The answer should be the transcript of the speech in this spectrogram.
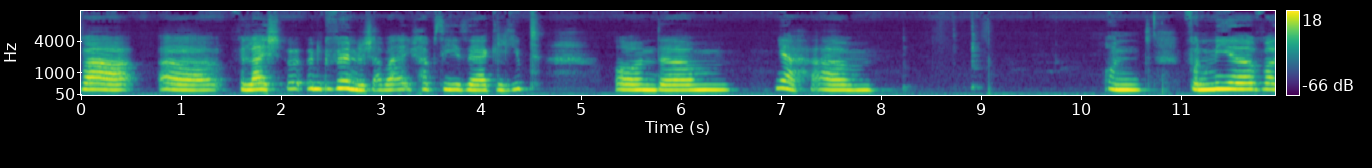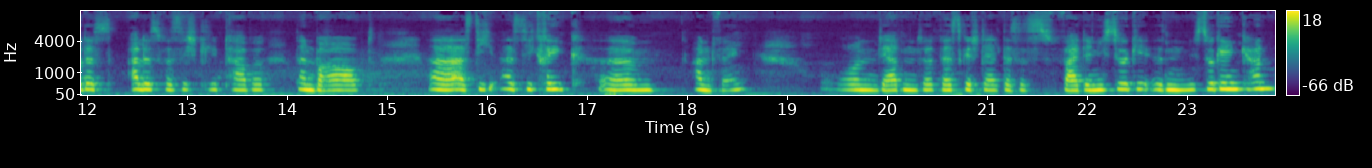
war äh, vielleicht ungewöhnlich, aber ich habe sie sehr geliebt. Und ähm, ja, ähm, und von mir war das alles, was ich geliebt habe, dann beraubt, äh, als, die, als die Krieg ähm, anfing. Und wir hatten festgestellt, dass es weiter nicht so, nicht so gehen kann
